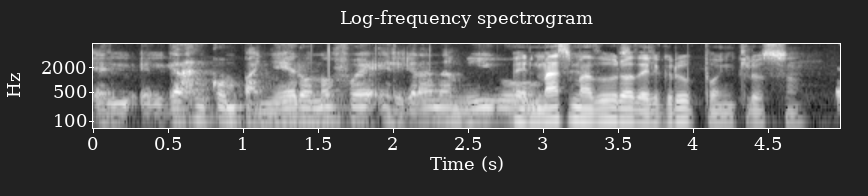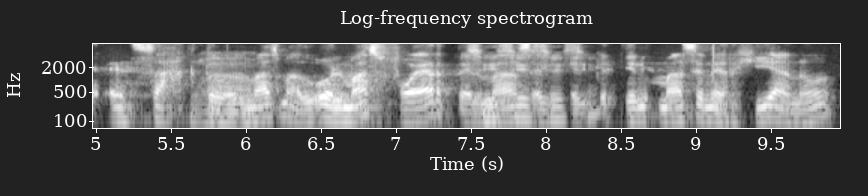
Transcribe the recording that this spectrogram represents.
el, gran compañero, no fue el gran amigo. El más maduro del grupo incluso. Exacto, el más maduro, el más fuerte, el, más, el, que tiene más energía, ¿no?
